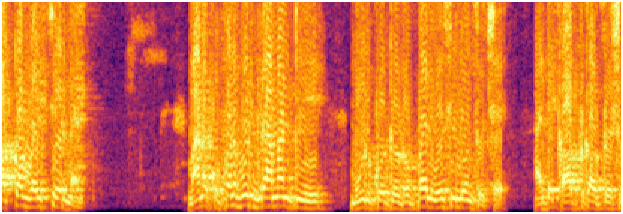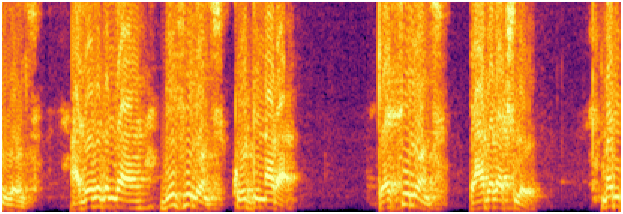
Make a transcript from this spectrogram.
ఆప్కామ్ వైస్ చైర్మన్ మన కుప్పనపూడి గ్రామానికి మూడు కోట్ల రూపాయలు ఓసీ లోన్స్ వచ్చాయి. అంటే కాపు కార్పొరేషన్ లోన్స్. అదేవిధంగా బీసీ లోన్స్ కోటిన్నర. ఎస్సీ లోన్స్ యాభై లక్షలు. మరి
